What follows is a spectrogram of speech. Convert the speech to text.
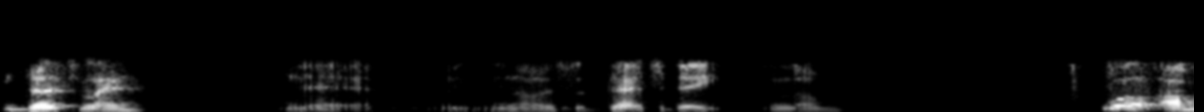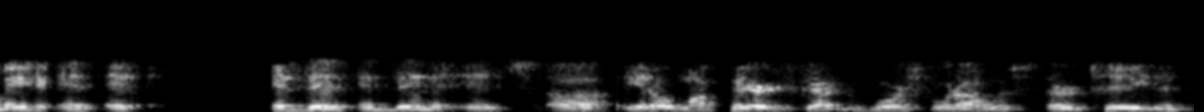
Dutch land. Yeah, we, you know, it's a Dutch date. You know. Well, I mean, and, and and then and then it's uh, you know, my parents got divorced when I was thirteen, and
